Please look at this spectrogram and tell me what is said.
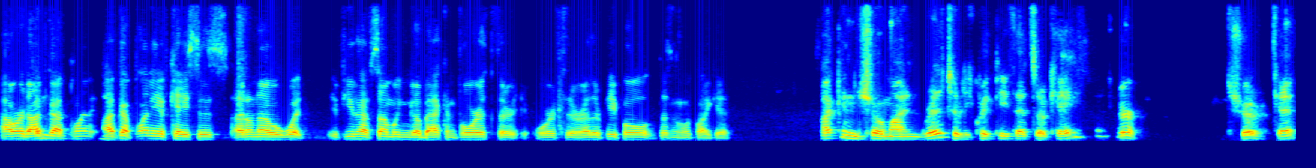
Howard, I've got plenty. I've got plenty of cases. I don't know what if you have some we can go back and forth, or or if there are other people. It doesn't look like it. I can show mine relatively quickly if that's okay. Sure. Sure, okay.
